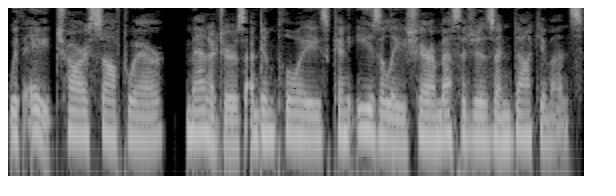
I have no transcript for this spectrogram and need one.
With HR software, managers and employees can easily share messages and documents,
